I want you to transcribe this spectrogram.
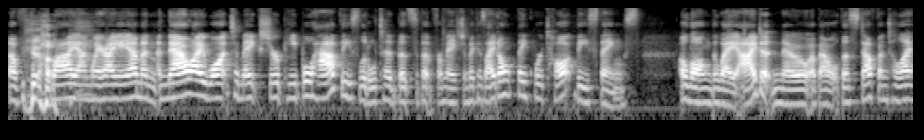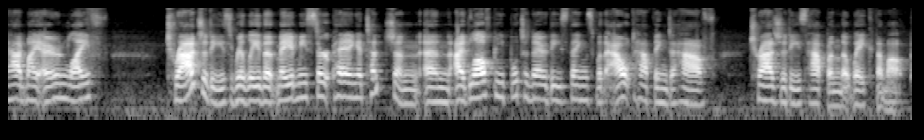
of yeah. why I'm where I am. And now I want to make sure people have these little tidbits of information because I don't think we're taught these things along the way. I didn't know about this stuff until I had my own life tragedies, really, that made me start paying attention. And I'd love people to know these things without having to have tragedies happen that wake them up.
